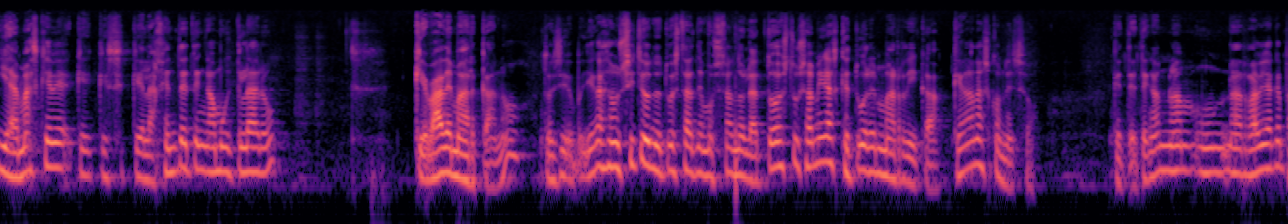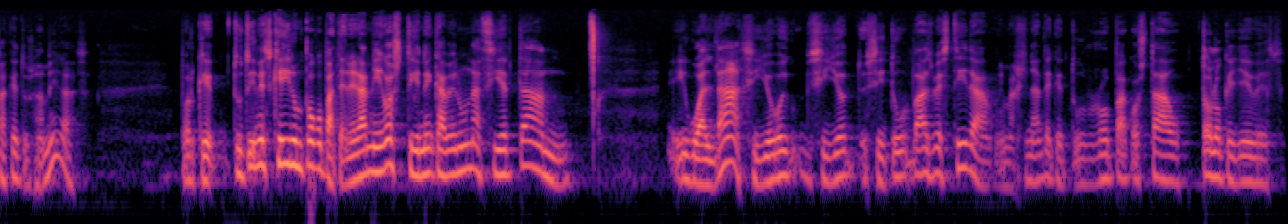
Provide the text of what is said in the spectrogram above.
y además que, que, que la gente tenga muy claro que va de marca, ¿no? Entonces llegas a un sitio donde tú estás demostrándole a todas tus amigas que tú eres más rica. ¿Qué ganas con eso? Que te tengan una, rabia que para qué tus amigas. Porque tú tienes que ir un poco, para tener amigos tiene que haber una cierta mm, igualdad. Si, yo voy, si, yo, si tú vas vestida, imagínate que tu ropa ha costado, todo lo que lleves,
